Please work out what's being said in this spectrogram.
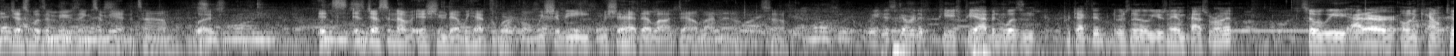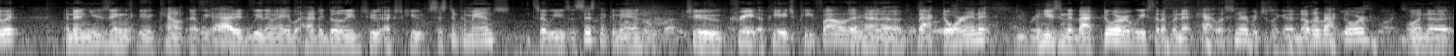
it just was amusing to me at the time, but it's it's just another issue that we have to work on. We should be we should have that locked down by now. So We discovered that PHP admin wasn't protected. There was no username and password on it. So we added our own account to it, and then using the account that we added, we then able, had the ability to execute system commands. So we used the system command to create a PHP file that had a backdoor in it, and using the backdoor, we set up a netcat listener, which is like another backdoor on the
